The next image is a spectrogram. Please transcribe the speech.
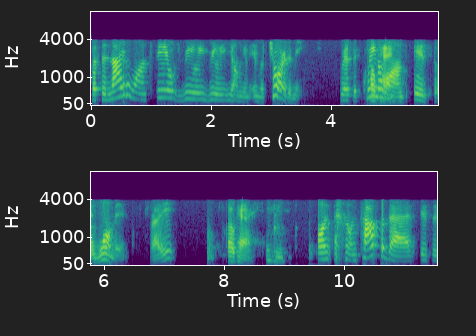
but the Knight of Wands feels really, really young and immature to me, whereas the Queen of Wands is the woman, right? Okay. Mhm. On on top of that is the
